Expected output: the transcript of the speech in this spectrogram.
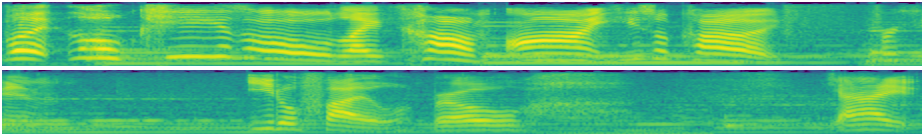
But low key though, like come on, he's a cut freaking edophile, bro. Yikes.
